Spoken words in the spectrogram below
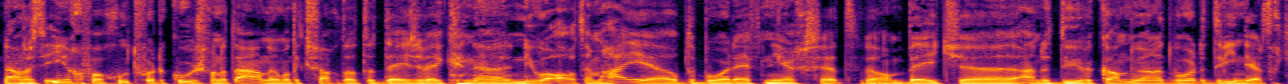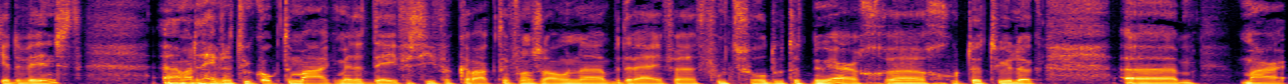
Nou, dat is in ieder geval goed voor de koers van het aandeel. Want ik zag dat het deze week een uh, nieuwe all-time high uh, op de borden heeft neergezet. Wel een beetje uh, aan de dure kant nu aan het worden. 33 keer de winst. maar dat heeft natuurlijk ook te maken met het defensieve karakter van zo'n bedrijf. Voedsel doet het nu erg goed natuurlijk. Um, maar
